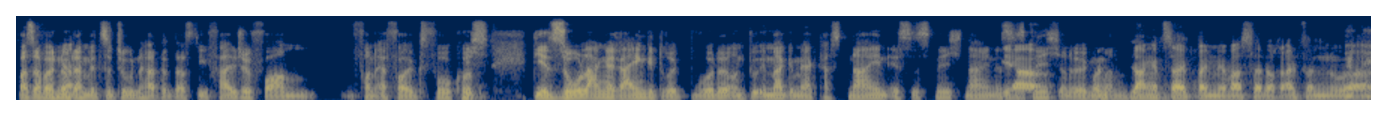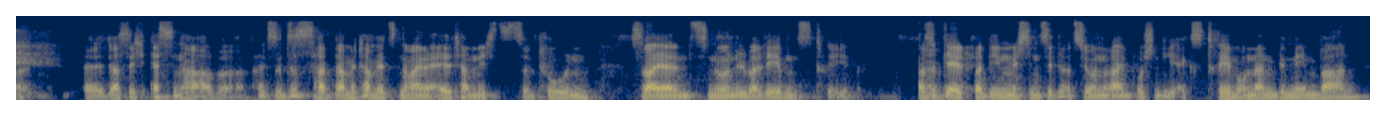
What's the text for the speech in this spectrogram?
was aber nur damit zu tun hatte, dass die falsche Form von Erfolgsfokus dir so lange reingedrückt wurde und du immer gemerkt hast, nein, ist es nicht, nein, ist es nicht und irgendwann. Und lange Zeit bei mir war es halt auch einfach nur äh, dass ich Essen habe. Also das hat, damit haben jetzt meine Eltern nichts zu tun. Es war ja jetzt nur ein Überlebenstrieb. Also ja. Geld verdienen, mich in Situationen reinpushen, die extrem unangenehm waren.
